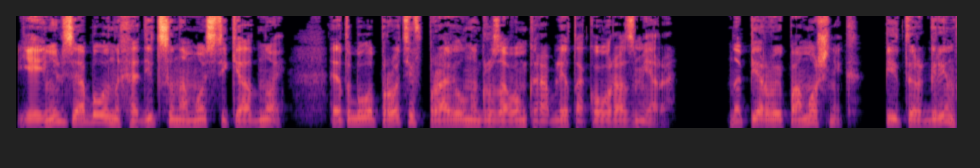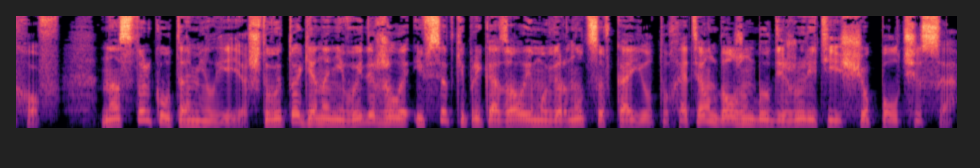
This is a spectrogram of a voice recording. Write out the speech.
Ей нельзя было находиться на мостике одной. Это было против правил на грузовом корабле такого размера. Но первый помощник, Питер Гринхоф, настолько утомил ее, что в итоге она не выдержала и все-таки приказала ему вернуться в каюту, хотя он должен был дежурить еще полчаса.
